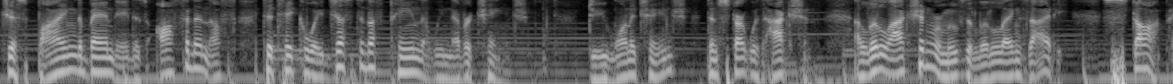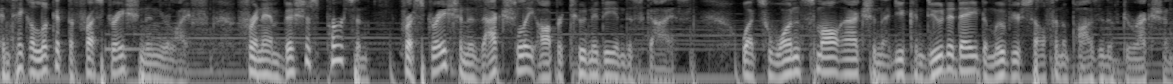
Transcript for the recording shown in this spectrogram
Just buying the band aid is often enough to take away just enough pain that we never change. Do you want to change? Then start with action. A little action removes a little anxiety. Stop and take a look at the frustration in your life. For an ambitious person, frustration is actually opportunity in disguise. What's one small action that you can do today to move yourself in a positive direction?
